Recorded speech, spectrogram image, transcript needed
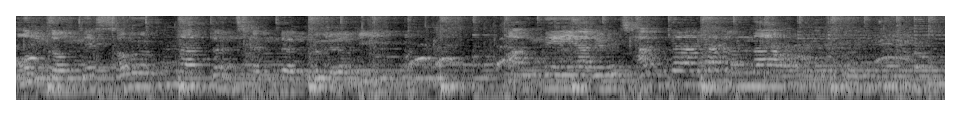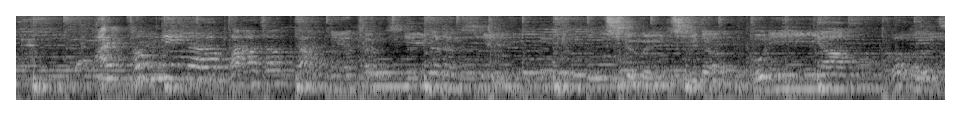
온 동네 소문났던 천덕 장가가던 날 알통기가 빠졌다며 덩실덩실 춤을 추던 우리 아버지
